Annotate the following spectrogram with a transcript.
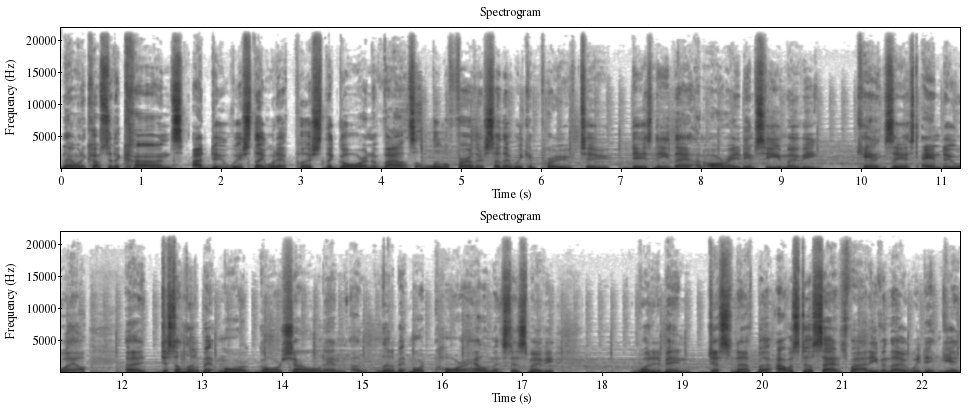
Now, when it comes to the cons, I do wish they would have pushed the gore and the violence a little further so that we can prove to Disney that an R rated MCU movie can exist and do well. Uh, just a little bit more gore shown and a little bit more horror elements to this movie would have been just enough. But I was still satisfied, even though we didn't get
